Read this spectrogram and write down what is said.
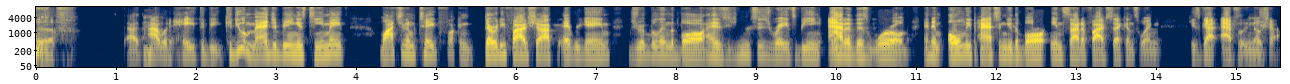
ugh. I, mm. I would hate to be. Could you imagine being his teammate? watching him take fucking 35 shots every game, dribbling the ball, his usage rates being out of this world, and him only passing you the ball inside of five seconds when he's got absolutely no shot.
